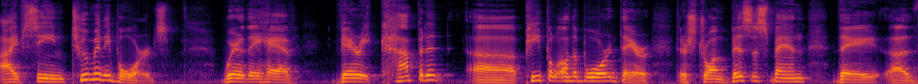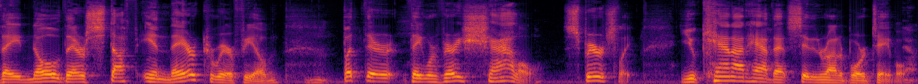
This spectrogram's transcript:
I've seen too many boards where they have very competent uh, people on the board. They're they're strong businessmen. They uh, they know their stuff in their career field, mm-hmm. but they're they were very shallow spiritually. You cannot have that sitting around a board table. Yeah.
